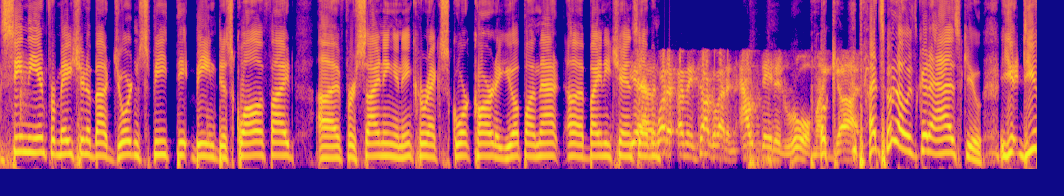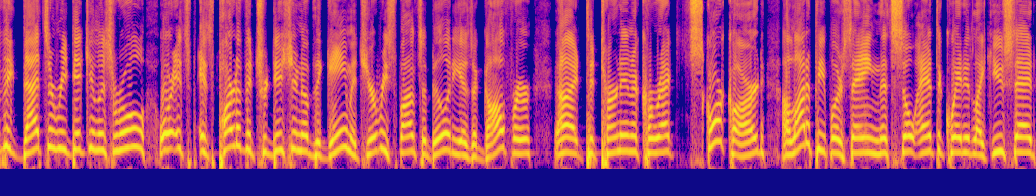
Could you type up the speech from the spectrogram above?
seen the information about Jordan Spieth di- being disqualified uh, for signing an incorrect scorecard? Are you up on that uh, by any chance, Yeah, Evan? what I mean, talk about an outdated rule. My God. That's what I was going to ask you. you. Do you think that's a ridiculous rule, or it's it's part of the tradition of the game? It's your responsibility as a golfer uh, to turn in a correct scorecard. A lot of people are saying that's so antiquated. Like you said,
